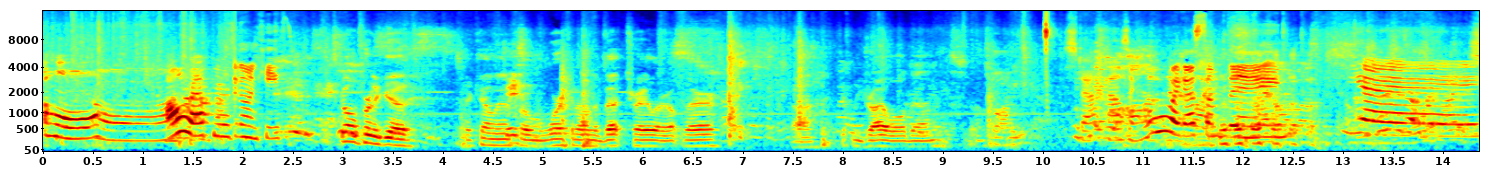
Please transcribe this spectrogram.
Oh, I'll wrap yours. How's it going, Keith? It's going pretty good. They come in from working on the vet trailer up there, uh, getting drywall done. So. Staff housing. Oh, I got something. Yay!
